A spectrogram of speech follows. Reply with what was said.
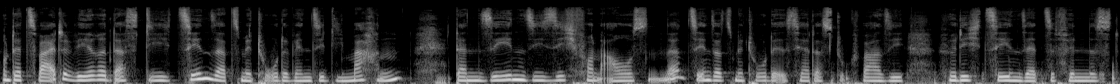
Und der zweite wäre, dass die Zehnsatzmethode, wenn Sie die machen, dann sehen Sie sich von außen. Ne? Zehnsatzmethode ist ja, dass du quasi für dich zehn Sätze findest,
